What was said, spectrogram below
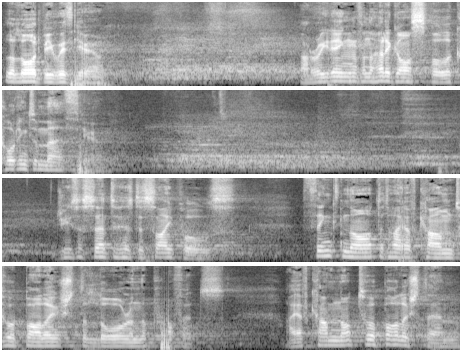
The Lord be with you. A reading from the Holy Gospel according to Matthew. Jesus said to his disciples, Think not that I have come to abolish the law and the prophets. I have come not to abolish them,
